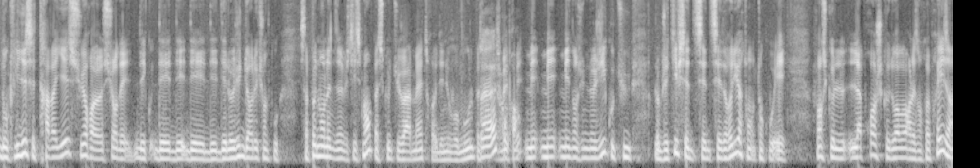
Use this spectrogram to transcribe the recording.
donc l'idée, c'est de travailler sur, sur des, des, des, des, des logiques de réduction de coûts. Ça peut demander des investissements parce que tu vas mettre des nouveaux moules. Parce ouais, que, je comprends. Mais, mais, mais, mais, dans une logique où tu, l'objectif, c'est de, de réduire ton, coût. Et je pense que l'approche que doivent avoir les entreprises,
